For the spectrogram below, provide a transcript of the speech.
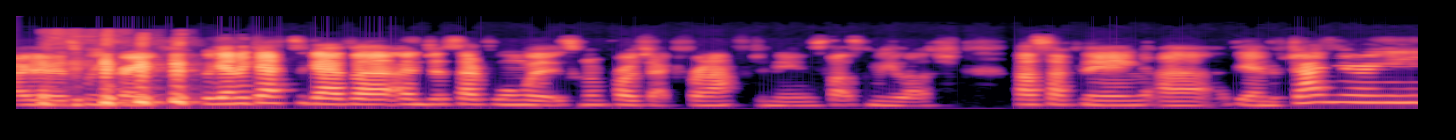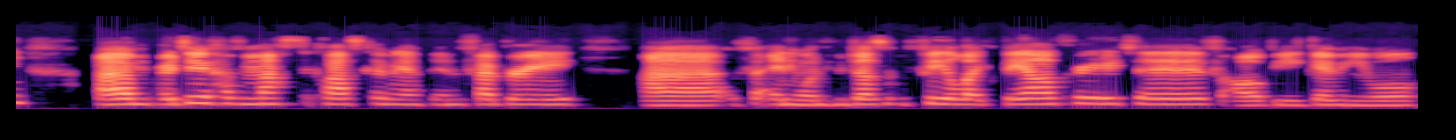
I know it's gonna be great. We're gonna get together and just everyone works on a project for an afternoon, so that's gonna be lush. That's happening uh, at the end of January. Um, I do have a masterclass coming up in February. Uh, for anyone who doesn't feel like they are creative, I'll be giving you all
